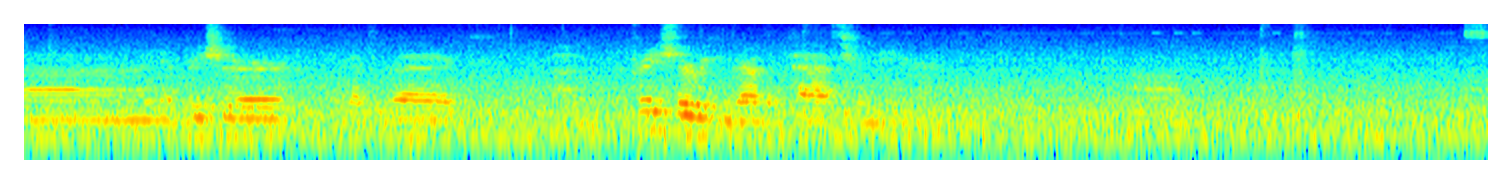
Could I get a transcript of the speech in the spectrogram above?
uh, yeah, pretty sure we got the req. I'm pretty sure we can grab the path from here. Um, Let's see.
